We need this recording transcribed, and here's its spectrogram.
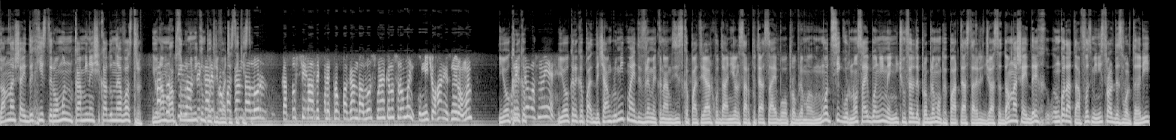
Doamna Șaideh este român ca mine și ca dumneavoastră. Eu Ca n-am toți absolut ceilalți nimic care împotriva acestei propaganda chestii. Lor, ca toți ceilalți care propaganda lor spunea că nu sunt români. Cum nici Iohannis nu e român, Eu cum cred nici că Cioloș nu e. Eu cred că... pa- Deci am glumit mai devreme când am zis că Patriarhul Daniel s-ar putea să aibă o problemă. În mod sigur, nu o să aibă nimeni niciun fel de problemă pe partea asta religioasă. Doamna Șaideh, încă o dată, a fost ministru al dezvoltării,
